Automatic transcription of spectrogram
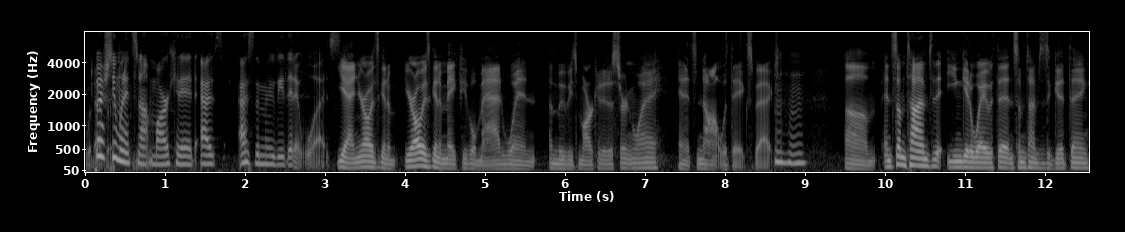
whatever. Especially when it's not marketed as as the movie that it was. Yeah, and you're always gonna you're always gonna make people mad when a movie's marketed a certain way and it's not what they expect. Mm-hmm. Um, and sometimes that you can get away with it, and sometimes it's a good thing.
